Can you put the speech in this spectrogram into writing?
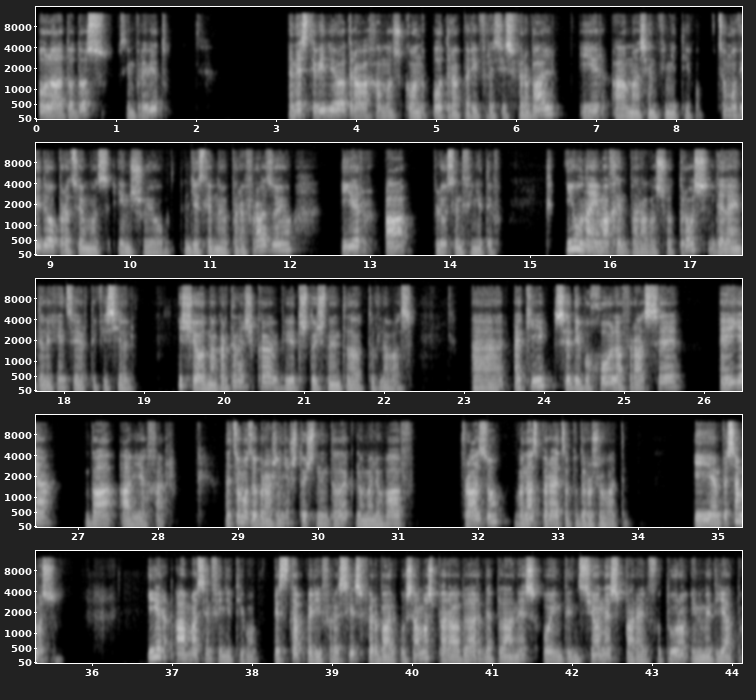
Hola a todos, всім привіт. En este vídeo trabajamos con otra perífrasis verbal ir a más infinitivo. В цьому відео працюємо з іншою дієслівною перефразою ir a плюс інфінітив. І una imagen para vosotros de la inteligencia artificial. І ще одна картиночка від штучного інтелекту для вас. Eh, aquí se dibujó la frase ella va a viajar. На цьому зображенні штучний інтелект намалював фразу «Вона збирається подорожувати». Y empezamos. Ir a más infinitivo. Esta perífrasis verbal usamos para hablar de planes o intenciones para el futuro inmediato.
